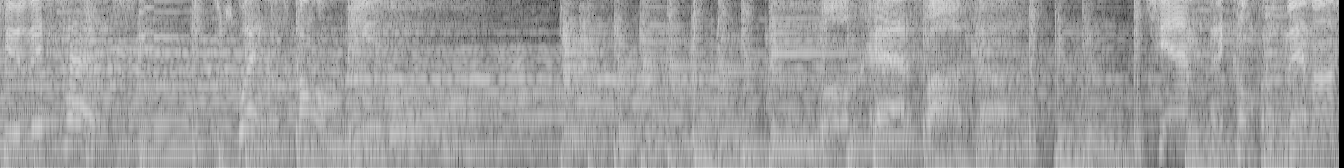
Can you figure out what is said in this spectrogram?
Utilices tus juegos conmigo. Mujer fatal, siempre con problemas.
